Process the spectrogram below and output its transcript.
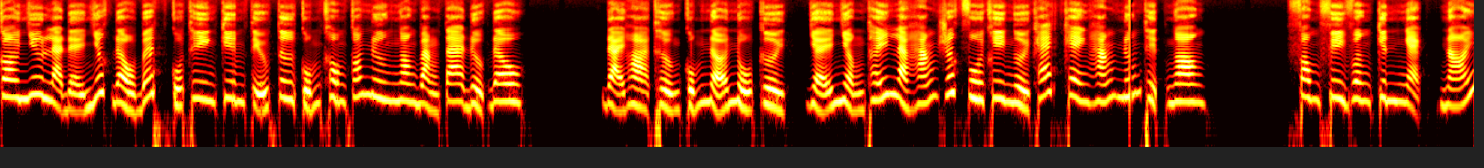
Coi như là đệ nhất đầu bếp của Thiên Kim tiểu tư cũng không có nương ngon bằng ta được đâu. Đại hòa thượng cũng nở nụ cười, dễ nhận thấy là hắn rất vui khi người khác khen hắn nướng thịt ngon. Phong Phi Vân kinh ngạc nói:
